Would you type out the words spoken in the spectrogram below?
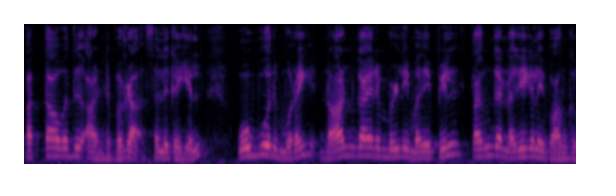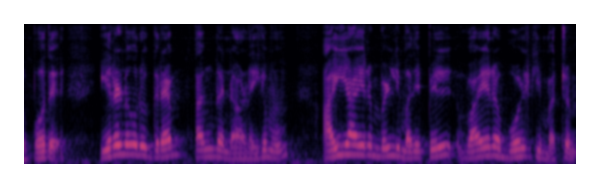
பத்தாவது ஆண்டு விழா சலுகையில் ஒவ்வொரு முறை நான்காயிரம் வெள்ளி மதிப்பில் தங்க நகைகளை வாங்கும் போது இருநூறு கிராம் தங்க நாணயமும் ஐயாயிரம் வெள்ளி மதிப்பில் வைர போல்கி மற்றும்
